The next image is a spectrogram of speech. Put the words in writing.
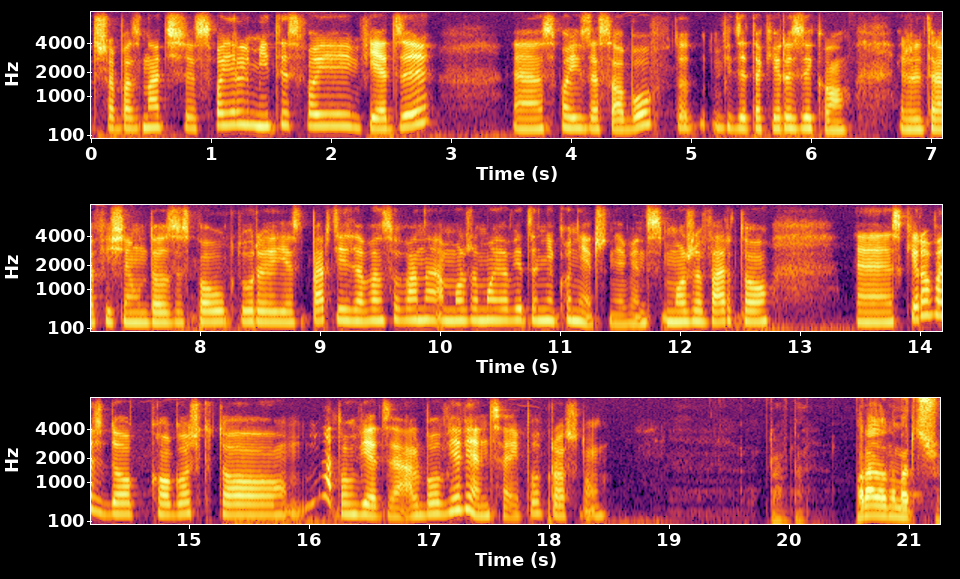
trzeba znać swoje limity, swojej wiedzy, E, swoich zasobów, to widzę takie ryzyko, jeżeli trafi się do zespołu, który jest bardziej zaawansowany, a może moja wiedza niekoniecznie, więc może warto e, skierować do kogoś, kto ma tą wiedzę albo wie więcej po prostu. Prawda. Porada numer trzy.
